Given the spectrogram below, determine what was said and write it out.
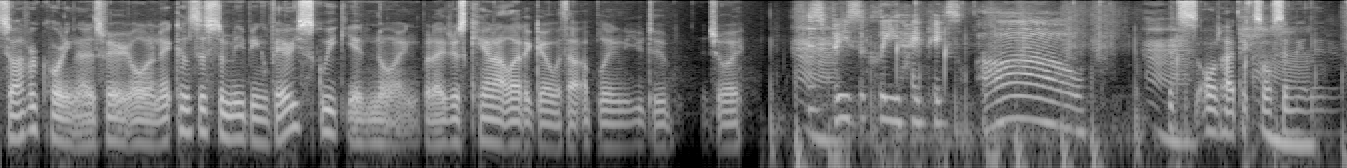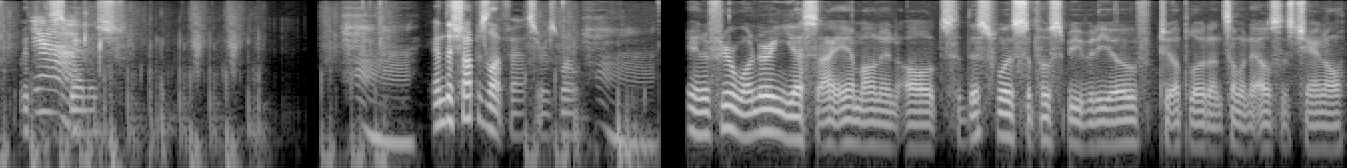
So I have a recording that is very old and it consists of me being very squeaky and annoying, but I just cannot let it go without uploading to YouTube. Enjoy. This is basically Hypixel. Oh. It's old Hypixel Simulator with Yeah. Spanish. And the shop is a lot faster as well. And if you're wondering, yes, I am on an alt. This was supposed to be a video to upload on someone else's channel.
